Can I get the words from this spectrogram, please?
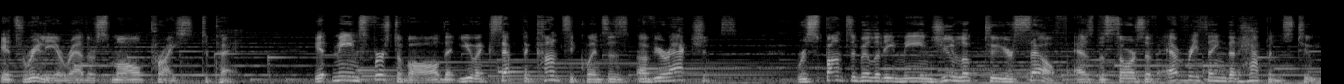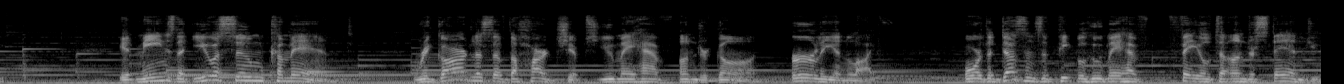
it's really a rather small price to pay. It means, first of all, that you accept the consequences of your actions. Responsibility means you look to yourself as the source of everything that happens to you. It means that you assume command, regardless of the hardships you may have undergone early in life, or the dozens of people who may have failed to understand you,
